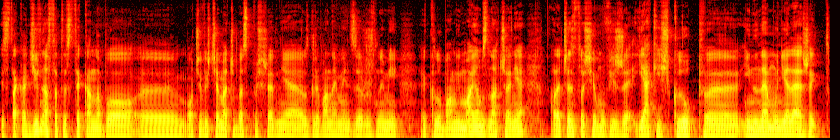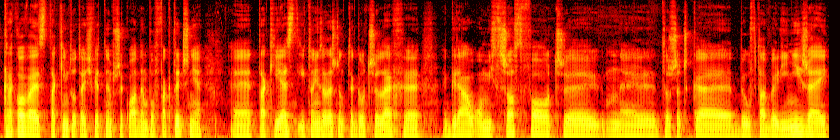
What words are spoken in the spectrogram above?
jest taka dziwna statystyka, no bo e, oczywiście mecze bezpośrednie rozgrywane między różnymi e, klubami mają znaczenie, ale często się mówi, że jakiś klub e, innemu nie leży. Krakowa jest takim tutaj świetnym przykładem, bo faktycznie e, tak jest i to niezależnie od tego, czy Lech e, grał o mistrzostwo, czy e, troszeczkę był w tabeli niżej,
